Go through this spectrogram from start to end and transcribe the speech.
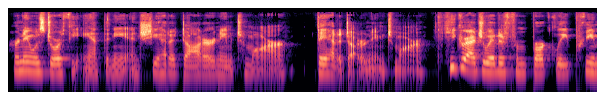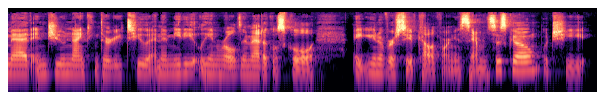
Her name was Dorothy Anthony, and she had a daughter named Tamar. They had a daughter named Tamar. He graduated from Berkeley pre-med in June 1932 and immediately enrolled in medical school at University of California, San Francisco, which he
